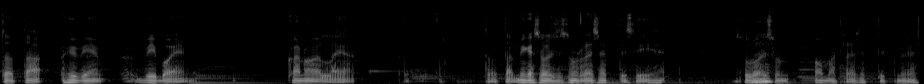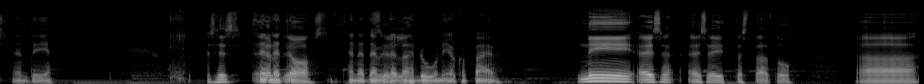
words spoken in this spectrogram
tota, hyvien vibojen kanoilla ja tota, mikä se olisi sun resepti siihen? Sulla oli sun omat reseptit myös, en tiedä. Siis, Sen er, eteen- joo. Sen eteen pitää tehdä duuni joka päivä. Niin, ei se, ei se itsestään tuu. Ää,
